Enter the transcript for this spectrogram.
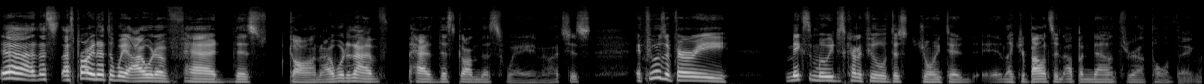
yeah, that's that's probably not the way I would have had this gone. I would not have had this gone this way. You know, it's just it feels a very makes the movie just kind of feel disjointed, eh, like you're bouncing up and down throughout the whole thing.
